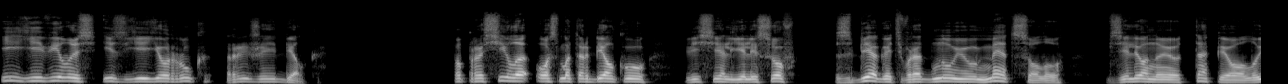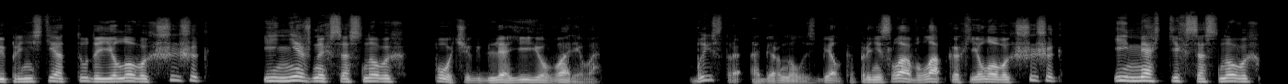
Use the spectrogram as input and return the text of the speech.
и явилась из ее рук рыжая белка. Попросила осмотр белку веселье лесов сбегать в родную Мецолу, в зеленую Тапиолу и принести оттуда еловых шишек и нежных сосновых почек для ее варева. Быстро обернулась белка, принесла в лапках еловых шишек и мягких сосновых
